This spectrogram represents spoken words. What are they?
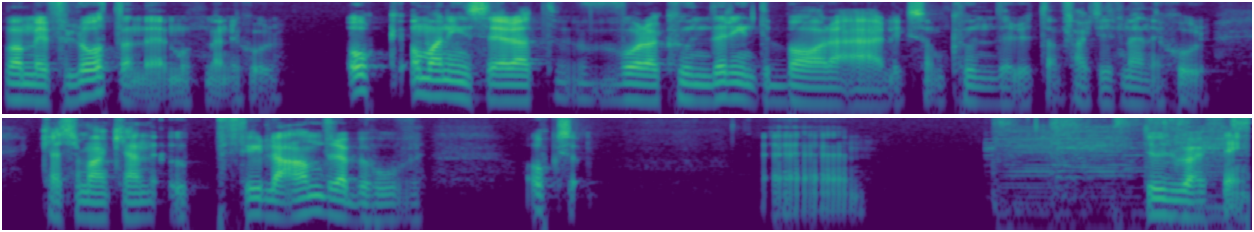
vara mer förlåtande mot människor. Och om man inser att våra kunder inte bara är liksom kunder utan faktiskt människor, kanske man kan uppfylla andra behov också. Eh, do the right thing.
